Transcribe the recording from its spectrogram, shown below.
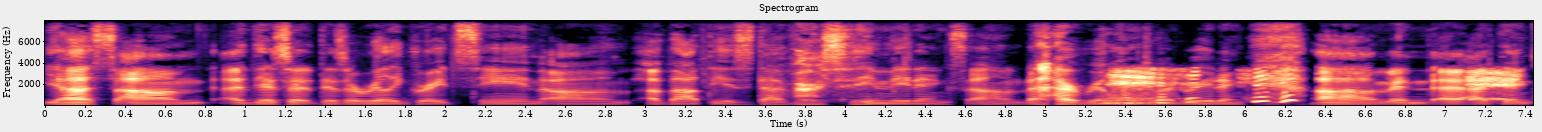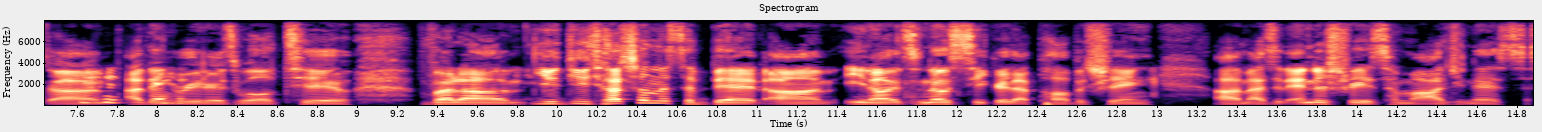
Yes, um, uh, there's a there's a really great scene um, about these diversity meetings um, that I really enjoyed reading, um, and I I think uh, I think readers will too. But um, you you touched on this a bit. Um, you know, it's no secret that publishing um, as an industry is homogenous.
